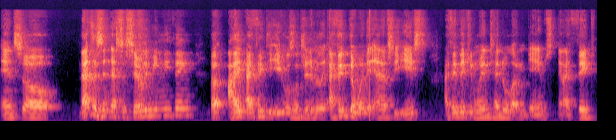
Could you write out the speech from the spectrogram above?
And so that doesn't necessarily mean anything, but I, I think the Eagles legitimately, I think they'll win the NFC East. I think they can win 10 to 11 games. And I think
